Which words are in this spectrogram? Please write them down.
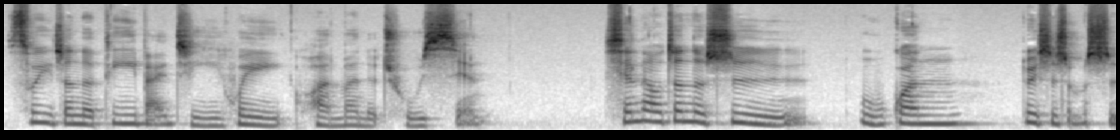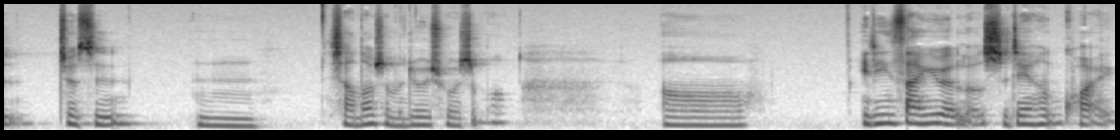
所以真的第一百集会缓慢的出现。闲聊真的是无关瑞士什么事，就是。嗯，想到什么就会说什么。嗯、已经三月了，时间很快，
